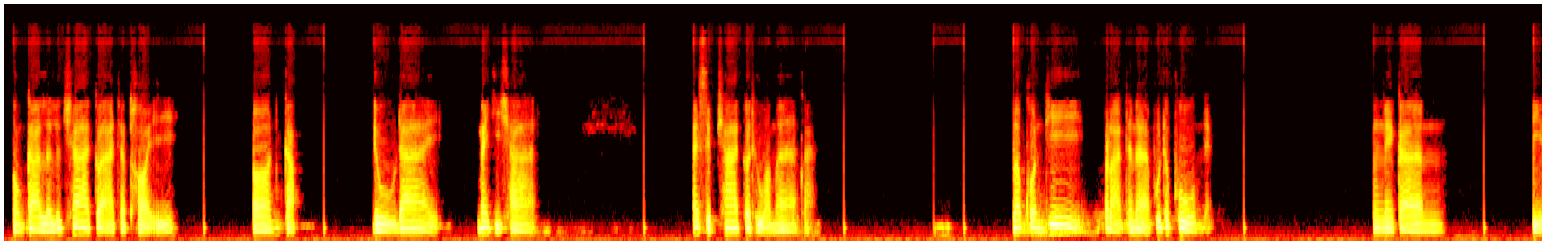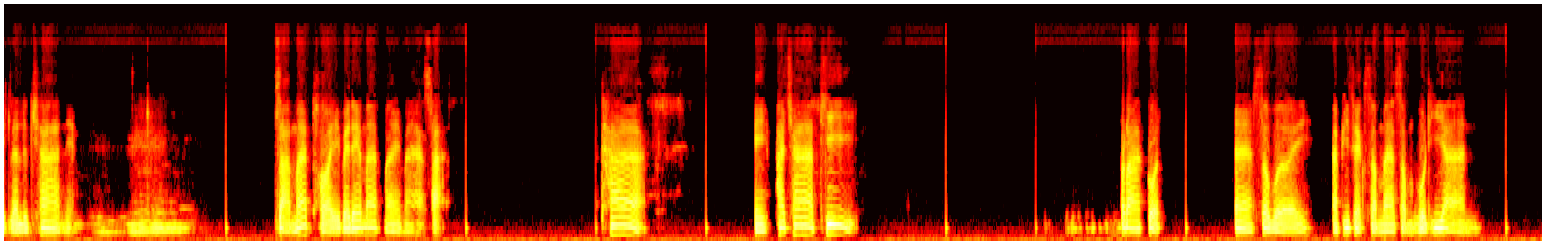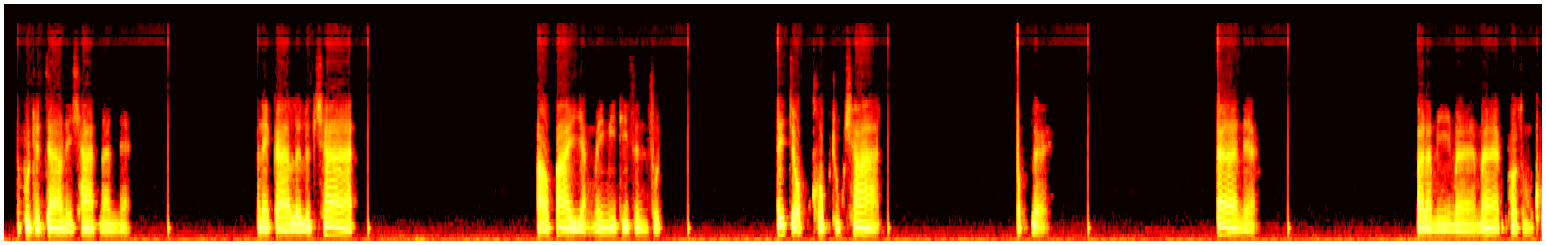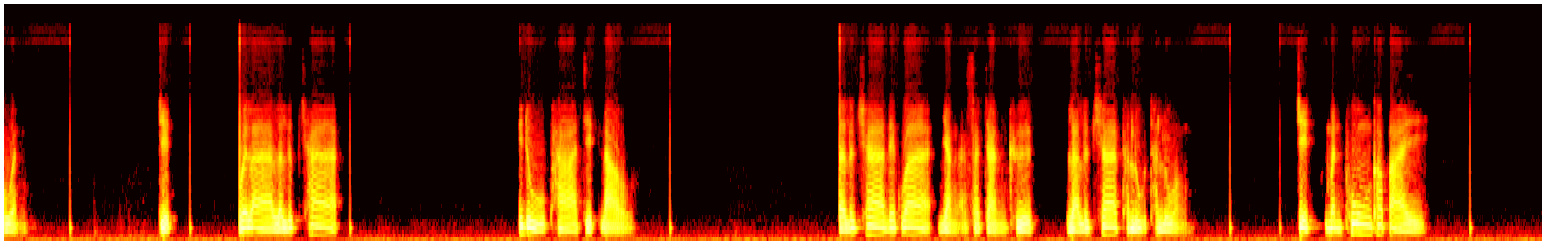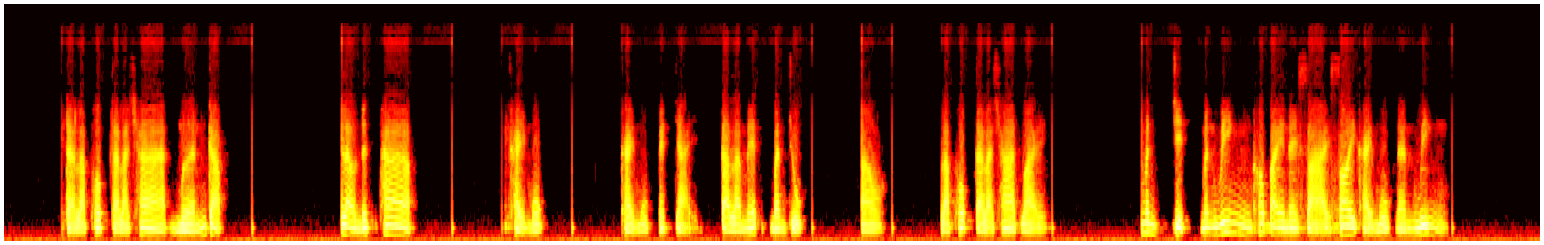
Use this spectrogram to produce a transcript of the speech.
ของการระลึกชาติก็อาจจะถอยย้อนกลับดูได้ไม่กี่ชาติได้สิบชาติก็ถือว่ามากแล้วสำหรับคนที่ปรารถนาพุทธภูมิเนี่ย ในการ จีดและลึกชาติเนี่ย สามารถถอยไปได้มากมายมหาศาลถ้าในพระชาติที่ปรากฏเสวยอภิเษกสัมมาสัมโพธิญาณพุทธเจ้าในชาตินั้นเนี่ย ในการระลึกชาติเอาไปอย่างไม่มีที่สิ้นสุด ได้จบครบทุกชาติ จบเลยกาเนี่ยบารมีมามากพอสมควร จิต เวลาระลึกชาติ ที่ดูพาจิตเราระลึกชาติเรียกว่าอย่างอัศจรรย์คือระลึกชาติทะลุทะลวง จิตมันพุ่งเข้าไป แต่ละภพแต่ละชาติเหมือนกับที่เรานึกภาพ ไข่มุก ไข่มุกเม็ดใหญ่ แต่ละเม็ดบรรจุเอาละภพแต่ละชาติไว้ มันจิตมันวิ่งเข้าไปในสายสร้อยไข่มุกนั้นวิ่ง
